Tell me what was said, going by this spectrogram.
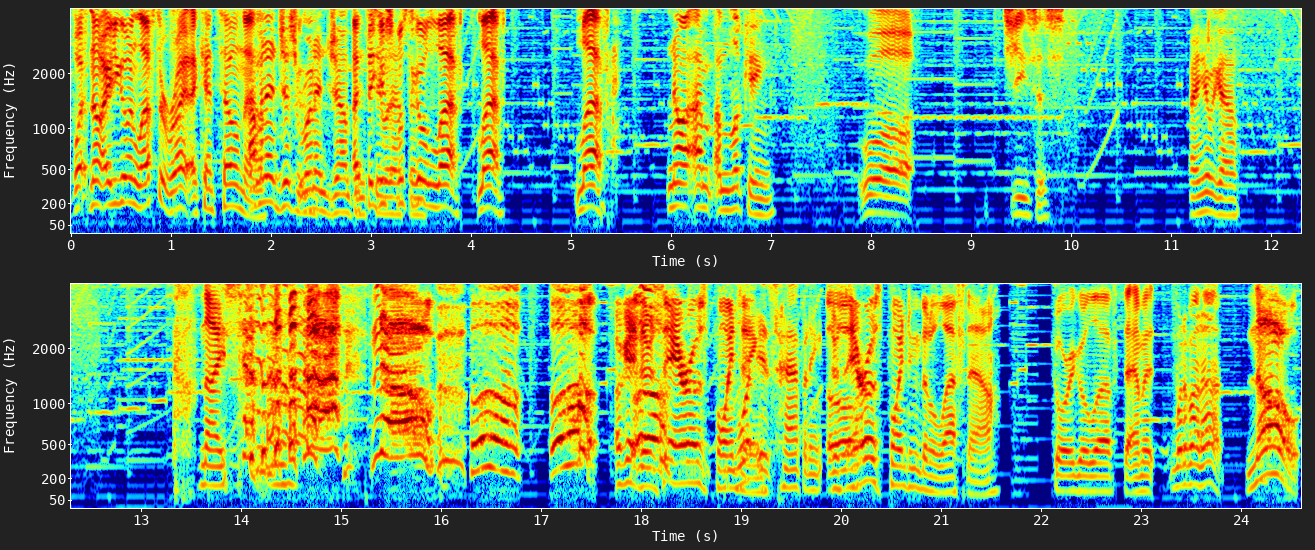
What? No, are you going left or right? I can't tell now. I'm gonna just run and jump I and think see you're what supposed to go left, left, left. No, I'm I'm looking. Whoa. Jesus. All right, here we go. Nice. no! Oh! Oh! Okay, there's Oh! arrows pointing. What is happening? There's Oh. arrows pointing to the left now. Corey, go left, damn it. What about up? No!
